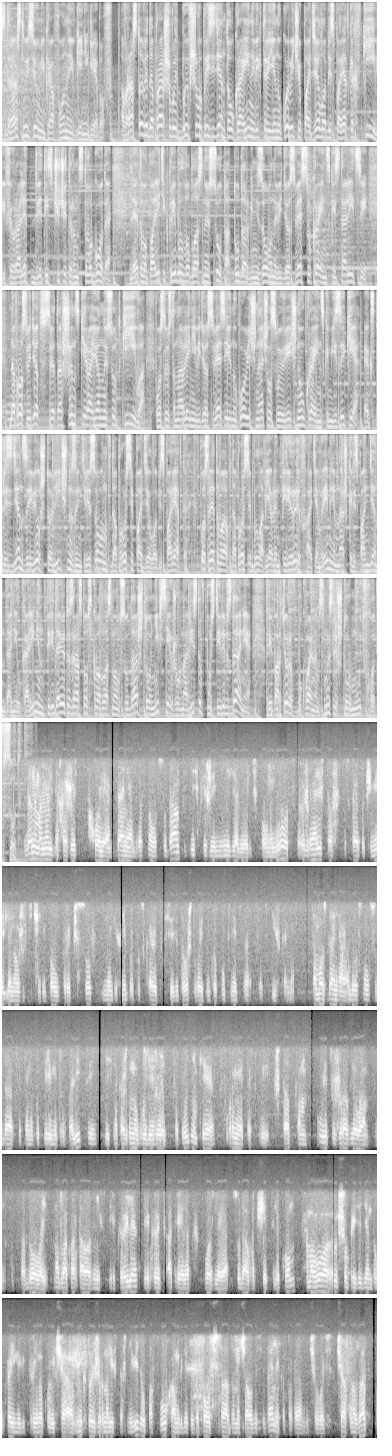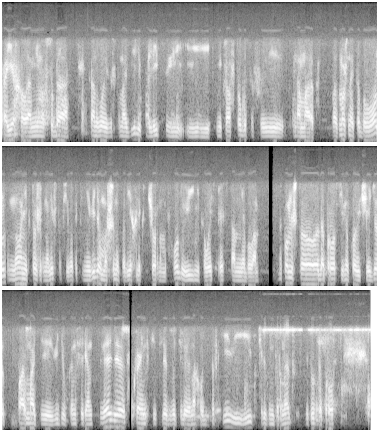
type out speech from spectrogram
Здравствуйте, у микрофона Евгений Глебов. В Ростове допрашивают бывшего президента Украины Виктора Януковича по делу о беспорядках в Киеве в феврале 2014 года. Для этого политик прибыл в областной суд. Оттуда организована видеосвязь с украинской столицей. Допрос ведет Святошинский районный суд Киева. После установления видеосвязи Янукович начал свою речь на украинском языке. Экс-президент заявил, что лично заинтересован в допросе по делу о беспорядках. После этого в допросе был объявлен перерыв, а тем временем наш корреспондент корреспондент Данил Калинин передает из Ростовского областного суда, что не всех журналистов пустили в здание. Репортеры в буквальном смысле штурмуют вход в суд. В данный момент нахожусь в холле здания областного суда. Здесь, к сожалению, нельзя говорить в полный голос. Журналистов пускают очень медленно, уже в течение полутора часов. Многих не пропускают все из-за того, что возникла путаница со списками. Само здание областного суда оцеплено по периметру полиции. Здесь на каждом углу дежурят сотрудники в форме, так и штаткам. Улицу Журавлева Садовой на два квартала вниз перекрыли. Перекрыт отрезок возле суда вообще целиком. Самого бывшего президента Украины Виктора Януковича никто из журналистов не видел. По слухам, где-то за полчаса до начала заседания, которое началось час назад, проехала мимо суда конвой из автомобилей, полиции и микроавтобусов и иномарок. Возможно, это был он, но никто журналистов его так и не видел. Машины подъехали к черному входу, и никого из прессы там не было. Напомню, что допрос Януковича идет в формате видеоконференц-связи. Украинские следователи находятся в Киеве и через интернет ведут допрос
